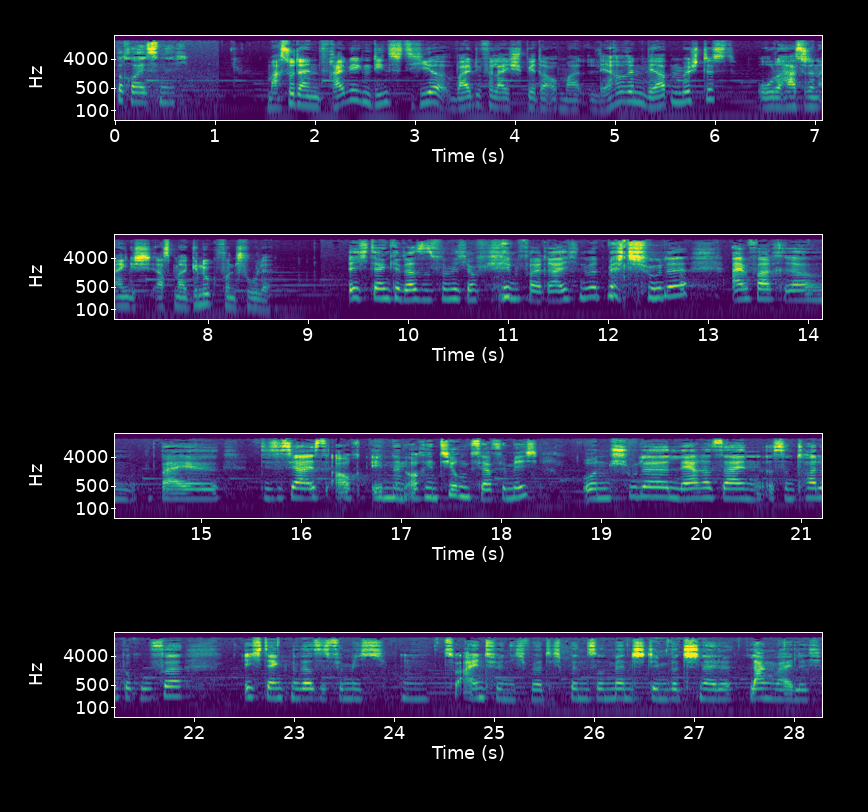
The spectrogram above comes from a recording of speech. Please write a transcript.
bereue es nicht. Machst du deinen Freiwilligendienst hier, weil du vielleicht später auch mal Lehrerin werden möchtest? Oder hast du dann eigentlich erstmal genug von Schule? Ich denke, dass es für mich auf jeden Fall reichen wird mit Schule. Einfach ähm, weil dieses Jahr ist auch eben ein Orientierungsjahr für mich. Und Schule, Lehrer sein, es sind tolle Berufe. Ich denke nur, dass es für mich mh, hm, zu eintönig wird. Ich bin so ein Mensch, dem wird schnell langweilig.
